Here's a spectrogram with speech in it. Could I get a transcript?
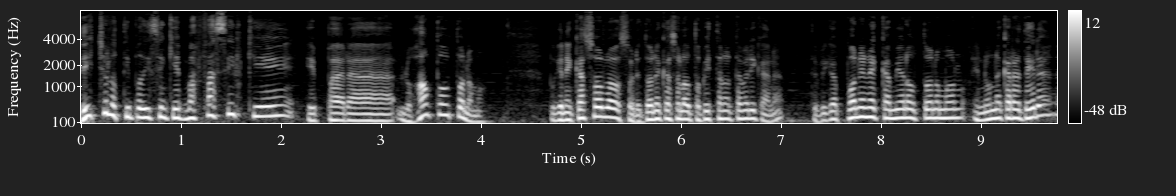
De hecho, los tipos dicen que es más fácil que eh, para los autos autónomos. Porque en el caso, sobre todo en el caso de la autopista norteamericana, te fijas, ponen el camión autónomo en una carretera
